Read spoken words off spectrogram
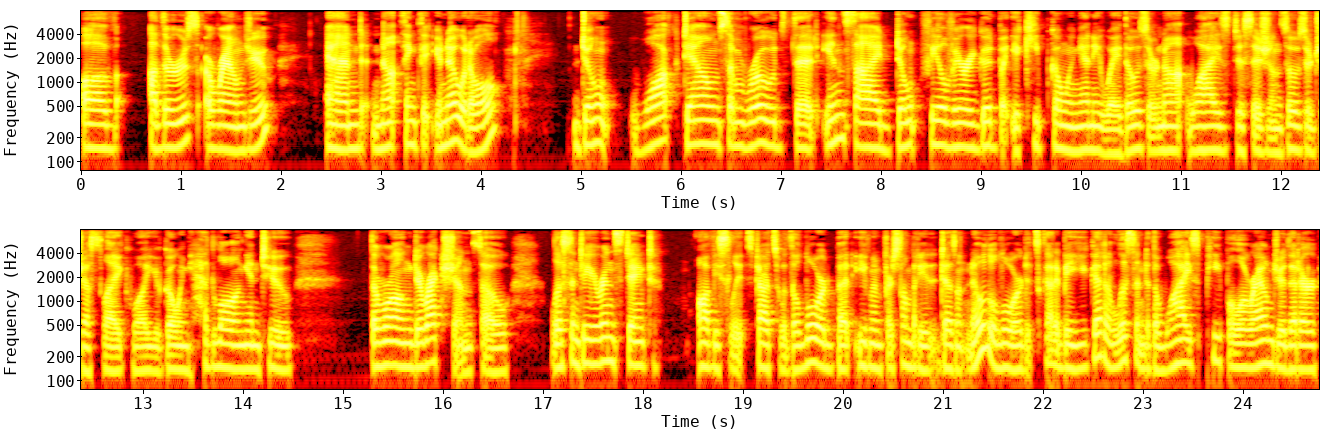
of others around you and not think that you know it all. Don't walk down some roads that inside don't feel very good, but you keep going anyway. Those are not wise decisions. Those are just like, well, you're going headlong into the wrong direction. So listen to your instinct, obviously it starts with the Lord, but even for somebody that doesn't know the Lord, it's got to be you got to listen to the wise people around you that are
